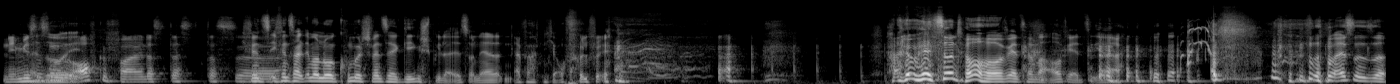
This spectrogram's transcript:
Nee, mir ist also, das nur so aufgefallen, dass das. dass ich finde es äh, halt immer nur komisch, wenn es der Gegenspieler ist und er einfach nicht aufhören will. du bist so doof, jetzt hör mal auf jetzt hier. so, weißt du, so.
